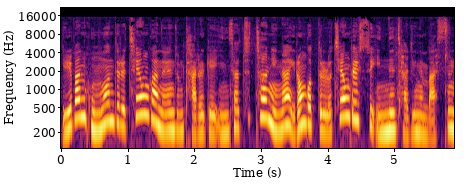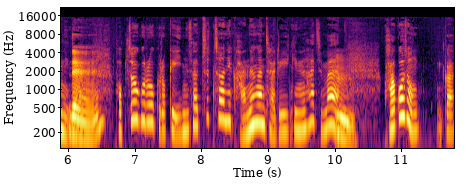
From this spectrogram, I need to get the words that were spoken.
일반 공무원들의 채용과는 좀 다르게 인사 추천이나 이런 것들로 채용될 수 있는 자리는 맞습니다. 네. 법적으로 그렇게 인사 추천이 가능한 자리이기는 하지만 음. 과거 정 그러니까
